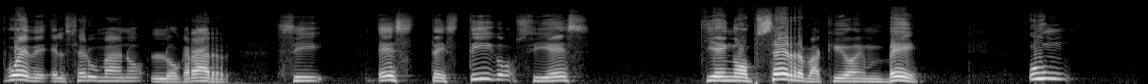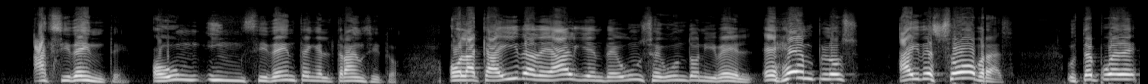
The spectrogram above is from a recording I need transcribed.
puede el ser humano lograr si es testigo, si es quien observa, quien ve un accidente o un incidente en el tránsito o la caída de alguien de un segundo nivel. Ejemplos hay de sobras. Usted puede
